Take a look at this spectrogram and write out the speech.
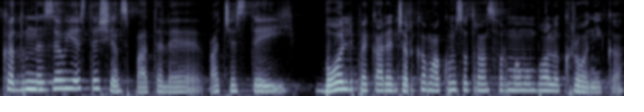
că Dumnezeu este și în spatele acestei boli pe care încercăm acum să o transformăm în boală cronică.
